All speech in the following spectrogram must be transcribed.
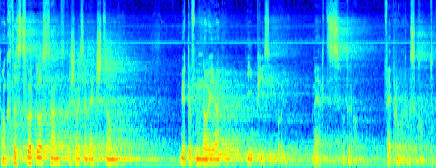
Danke, dass Sie zugelassen haben. Das ist unser letzter Song. Wird auf dem neuen EP sein, der im März oder Februar rauskommt.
